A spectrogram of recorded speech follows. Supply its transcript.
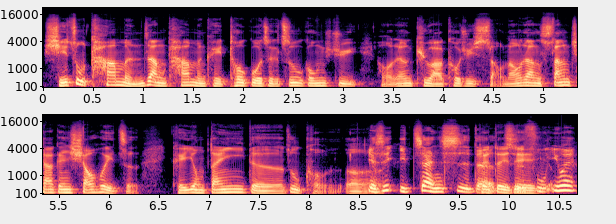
协助他们，让他们可以透过这个支付工具，好让 QR code 去扫，然后让商家跟消费者可以用单一的入口，呃，也是一站式的支付。因为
